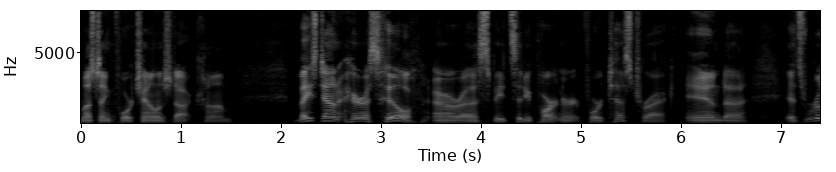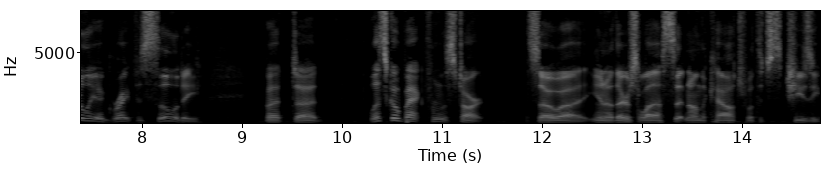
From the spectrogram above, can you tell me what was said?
Mustang4Challenge.com. Based down at Harris Hill, our uh, Speed City partner for Test Track, and uh, it's really a great facility. But uh, let's go back from the start so, uh, you know, there's Les sitting on the couch with his cheesy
